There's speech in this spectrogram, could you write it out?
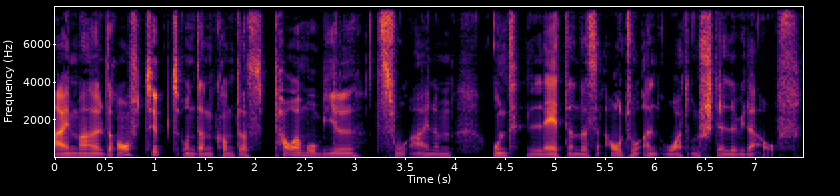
einmal drauf tippt und dann kommt das Powermobil zu einem und lädt dann das Auto an Ort und Stelle wieder auf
